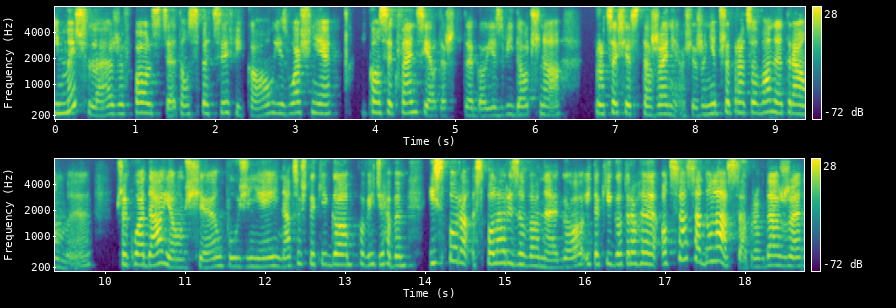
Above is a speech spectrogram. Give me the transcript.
I myślę, że w Polsce tą specyfiką jest właśnie konsekwencja też tego jest widoczna procesie starzenia się, że nieprzepracowane traumy przekładają się później na coś takiego, powiedziałabym, i spolaryzowanego, i takiego trochę od sasa do lasa, prawda, że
